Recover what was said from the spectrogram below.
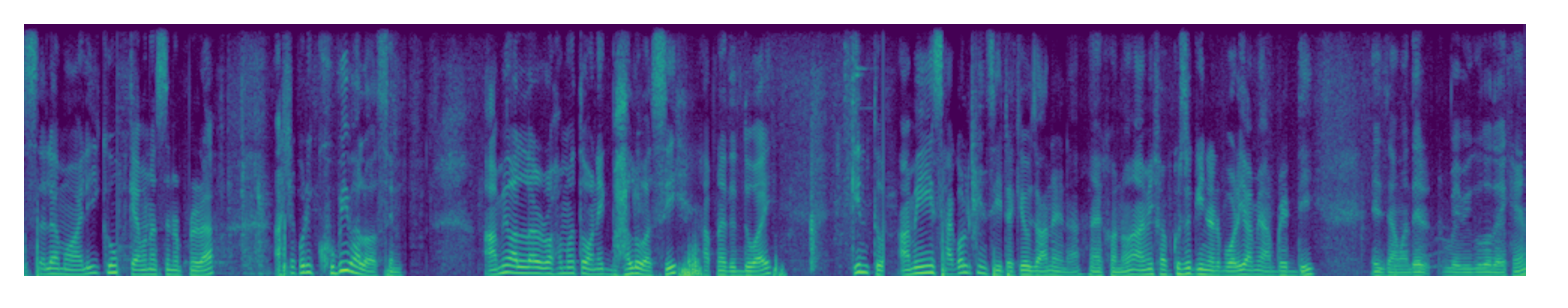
আসসালামু আলাইকুম। কেমন আছেন আপনারা? আশা করি খুবই ভালো আছেন। আমি আল্লাহর রহমতে অনেক ভালো আছি আপনাদের দোয়ায়। কিন্তু আমি ছাগল কিনছি, এটা কেউ জানে না এখনও আমি সব কিছু কেনার পরেই আমি আপডেট দিই। এই যে আমাদের বেবিগুলো দেখেন,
